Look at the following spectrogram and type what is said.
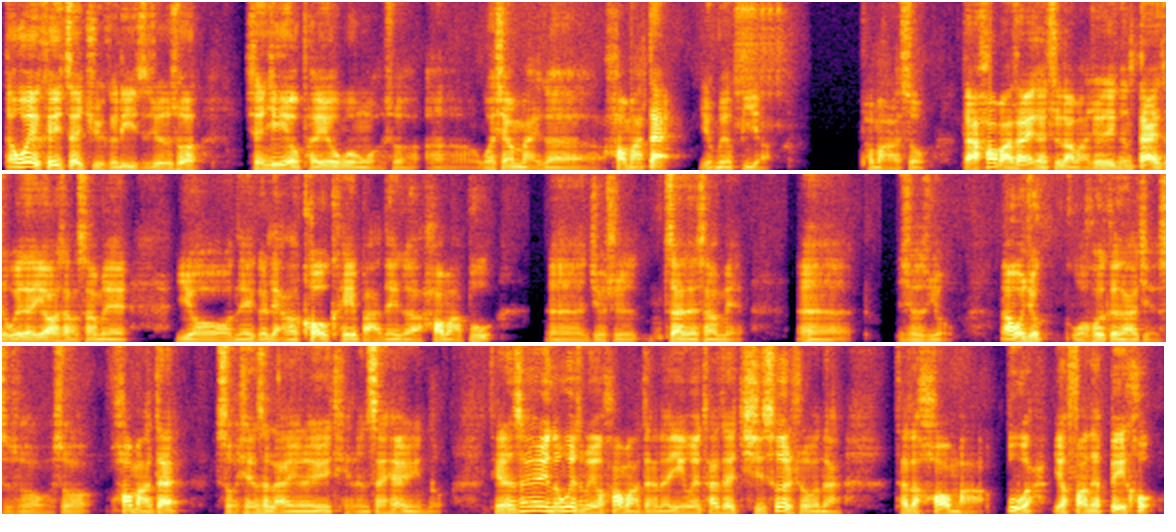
但我也可以再举个例子，就是说曾经有朋友问我说，呃，我想买个号码带，有没有必要？跑马拉松。但号码带应该知道嘛，就是一根带子围在腰上，上面有那个两个扣，可以把那个号码布，嗯，就是站在上面，呃，就是用。那我就我会跟他解释说，我说号码带首先是来源于铁人三项运动，铁人三项运动为什么用号码带呢？因为他在骑车的时候呢，他的号码布啊要放在背后，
